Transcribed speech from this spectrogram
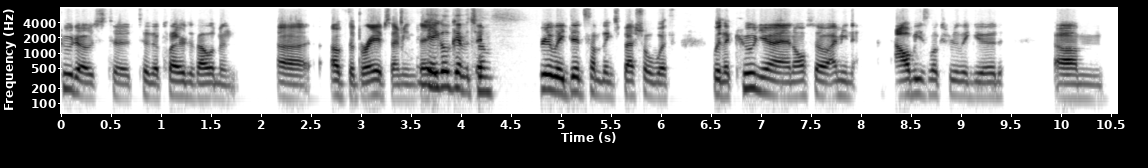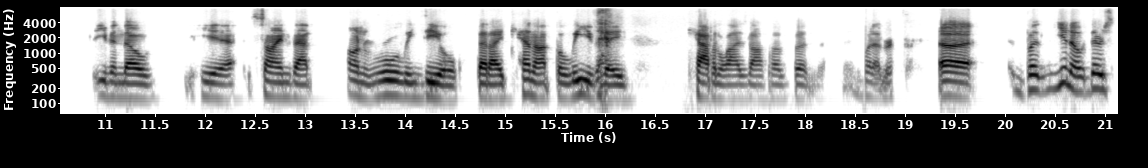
kudos to to the player development uh, of the Braves. I mean, yeah, they you go give it to him. really did something special with with Acuna, and also I mean, Albies looks really good, um, even though he signed that unruly deal that I cannot believe they capitalized off of. But whatever. Uh, but you know, there's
